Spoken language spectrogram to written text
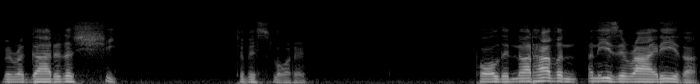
We're regarded as sheep to be slaughtered. Paul did not have an, an easy ride either.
